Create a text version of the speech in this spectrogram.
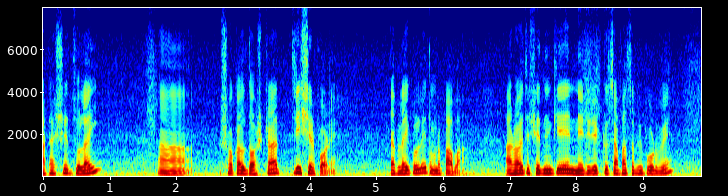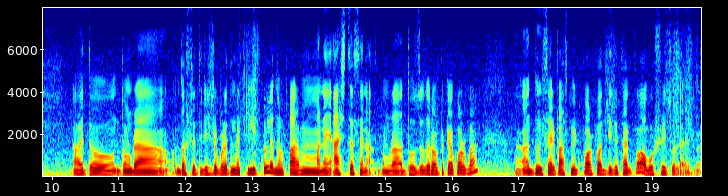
আঠাশে জুলাই সকাল দশটা ত্রিশের পরে। অ্যাপ্লাই করলেই তোমরা পাবা। আর হয়তো সেদিনকে নেটের একটু চাপাচাপি পড়বে। হয়তো তোমরা দশটা তিরিশের পরে তোমরা ক্লিক করলে তোমরা মানে আসতেছে না। তোমরা ধৈর্য ধরে অপেক্ষা করবা। দুই চার পাঁচ মিনিট পর পর দিতে থাকবা, অবশ্যই চলে আসবে।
